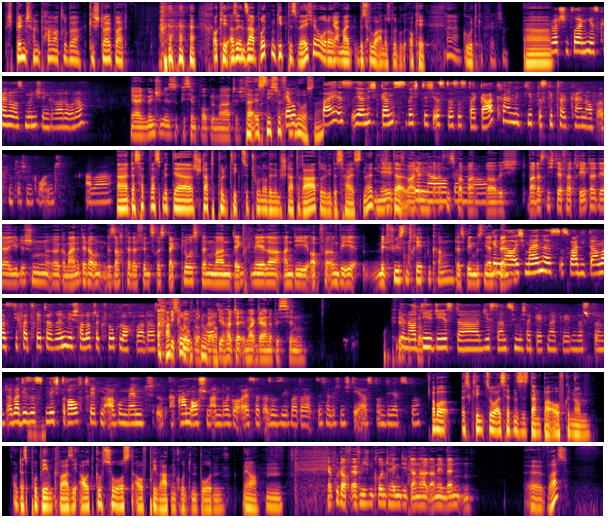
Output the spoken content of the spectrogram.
Ich bin schon ein paar Mal drüber gestolpert. Okay, also in Saarbrücken gibt es welche oder Ja. meint, bist Ja. du woanders drüber? Okay, Ja, ja, Gut. Gefällt schon. äh, Ich würde schon sagen, hier ist keiner aus München gerade, oder? Ja, in München ist es ein bisschen problematisch. da ist nicht so viel Ja, los, ne? Wobei es ja nicht ganz richtig ist, dass es da gar keine gibt. Es gibt halt keine auf öffentlichem Grund. Aber Äh, das hat was mit der Stadtpolitik zu tun oder dem Stadtrat oder wie das heißt, ne? Die Nee, das da, war der Genau, Hinterlassensverband, genau. glaube ich. War das nicht der Vertreter der jüdischen äh, Gemeinde, der da unten gesagt hat, er findet es respektlos, wenn man Denkmäler an die Opfer irgendwie mit Füßen treten kann? Deswegen müssen ja die genau, ich meine, es, es war die damals die Vertreterin, die Charlotte Knobloch war das. Ach die so, die Knoblauch, Knoblauch. ja, die hat ja immer gerne ein bisschen. Genau, die, die ist da, die ist da ein ziemlicher Gegner gegen, das stimmt. Aber dieses nicht drauftreten Argument äh, haben auch schon andere geäußert. Also sie war da sicherlich nicht die erste und die letzte. aber es klingt so, als hätten sie es dankbar aufgenommen und das Problem quasi outgesourced auf privaten Grund und Boden. Ja, hm. Ja gut, auf öffentlichem Grund hängen die dann halt an den Wänden. Äh, was?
